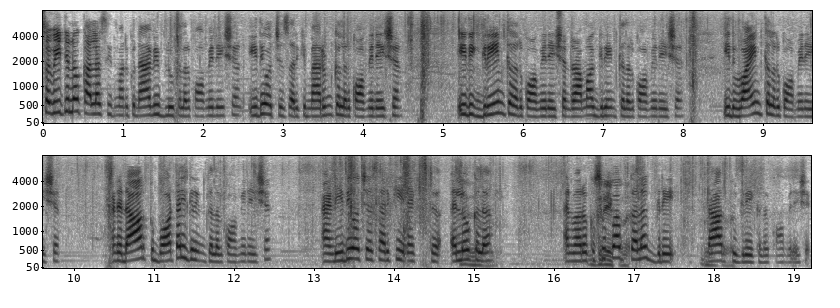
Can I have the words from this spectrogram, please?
సో వీటిలో కలర్స్ ఇది మనకు నావీ బ్లూ కలర్ కాంబినేషన్ ఇది వచ్చేసరికి మెరూన్ కలర్ కాంబినేషన్ ఇది green colour combination Rama green colour combination ఇది wine colour combination and dark bottle green colour combination. And ఇది వచ్చేసరికి నెక్స్ట్ ఎల్లో కలర్ అండ్ మరొక super. Colour. Grey dark grey colour combination.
